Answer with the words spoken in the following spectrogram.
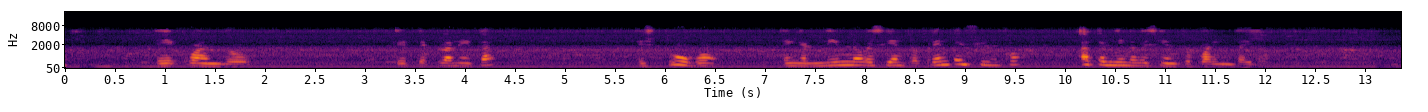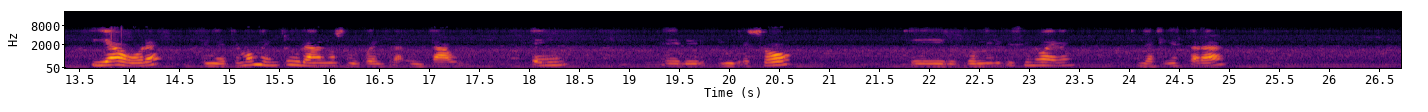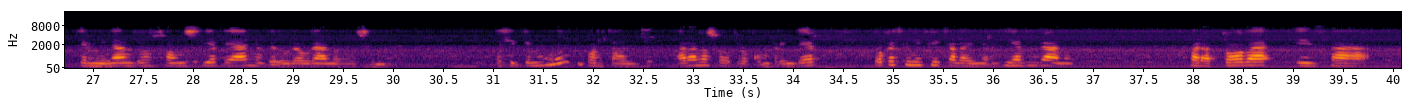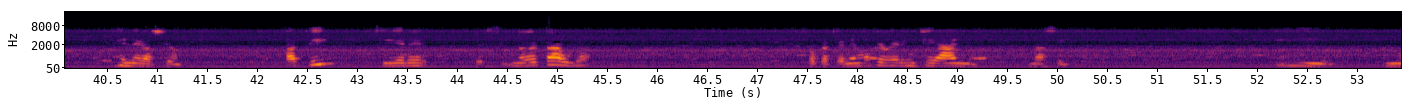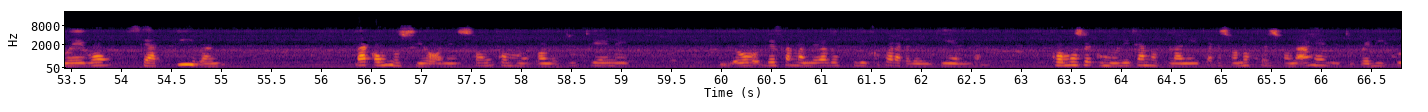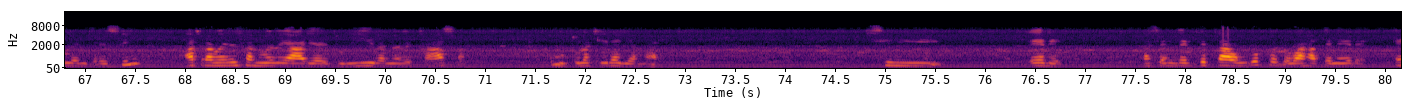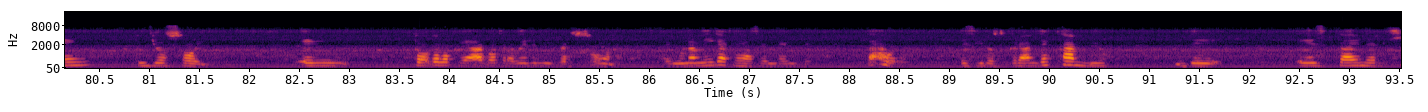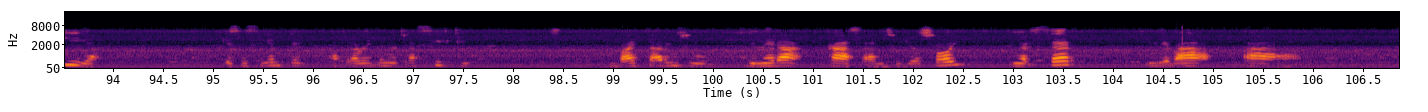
es cuando este planeta estuvo en el 1935 hasta el 1942. Y ahora, en este momento, Urano se encuentra en Tauro. En, ingresó el 2019 y aquí estará terminando, son siete años que dura Urano en un signo. Así que es muy importante para nosotros comprender lo que significa la energía de Urano para toda esa generación. A ti, si eres del signo de Tauro, lo que tenemos que ver en qué año nací. Y luego se activan las conjunciones, son como cuando tú tienes, yo de esta manera lo explico para que lo entiendan cómo se comunican los planetas, que son los personajes de tu película entre sí, a través de esas nueve áreas de tu vida, nueve casas, como tú la quieras llamar. Si eres ascendente Tauro, pues lo vas a tener en tu yo soy, en todo lo que hago a través de mi persona. Tengo una amiga que es ascendente Tauro. Es decir, los grandes cambios de esta energía que se siente a través de nuestra psique va a estar en su primera casa, en su yo soy, en el ser, y le va a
